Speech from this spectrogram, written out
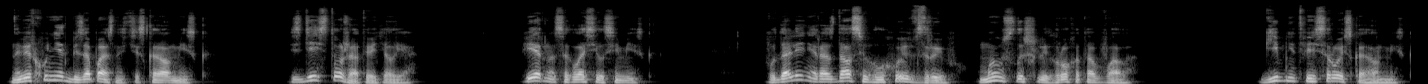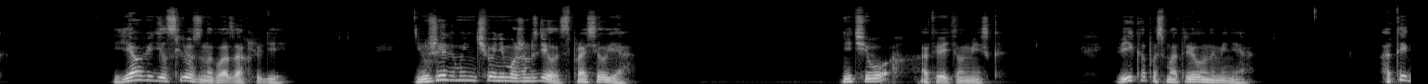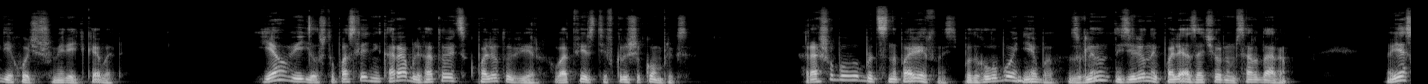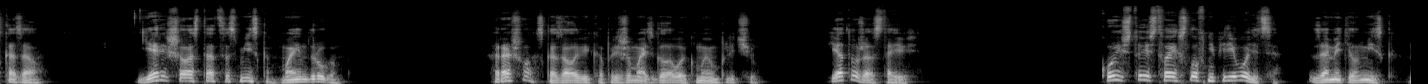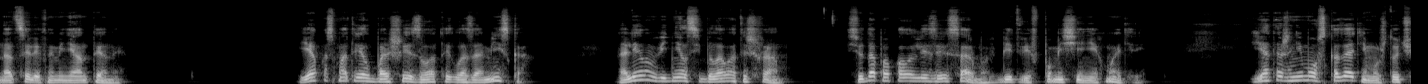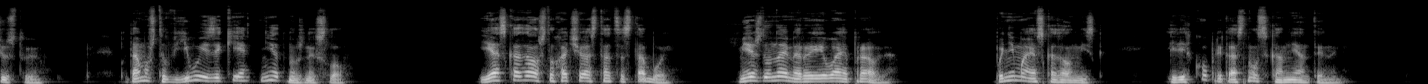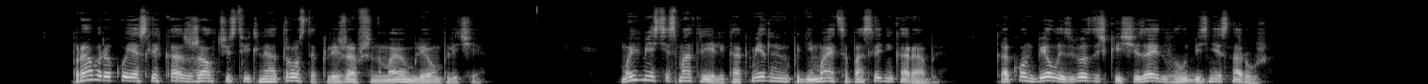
«Наверху нет безопасности», — сказал Миск. «Здесь тоже», — ответил я. «Верно», — согласился Миск. В удалении раздался глухой взрыв. Мы услышали грохот обвала. «Гибнет весь рой», — сказал Миск. Я увидел слезы на глазах людей. «Неужели мы ничего не можем сделать?» — спросил я. «Ничего», — ответил Миск. Вика посмотрела на меня. «А ты где хочешь умереть, Кэббет?» Я увидел, что последний корабль готовится к полету вверх, в отверстие в крыше комплекса. Хорошо бы выбраться на поверхность, под голубое небо, взглянуть на зеленые поля за черным сардаром. Но я сказал, я решил остаться с Миском, моим другом. «Хорошо», — сказала Вика, прижимаясь головой к моему плечу. «Я тоже остаюсь». «Кое-что из твоих слов не переводится», — заметил Миск, нацелив на меня антенны. Я посмотрел большие золотые глаза Миска. На левом виднелся беловатый шрам. Сюда попало лезвие Сарма в битве в помещениях матери. Я даже не мог сказать ему, что чувствую, потому что в его языке нет нужных слов. Я сказал, что хочу остаться с тобой. Между нами роевая правда. «Понимаю», — сказал Миск и легко прикоснулся ко мне антеннами. Правой рукой я слегка сжал чувствительный отросток, лежавший на моем левом плече. Мы вместе смотрели, как медленно поднимается последний корабль, как он белой звездочкой исчезает в голубизне снаружи.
